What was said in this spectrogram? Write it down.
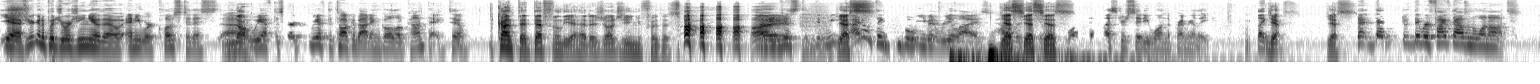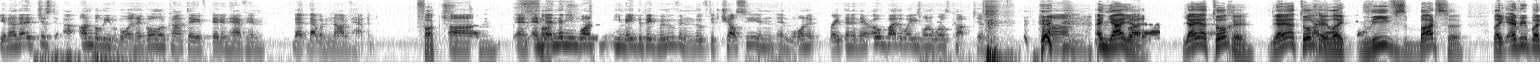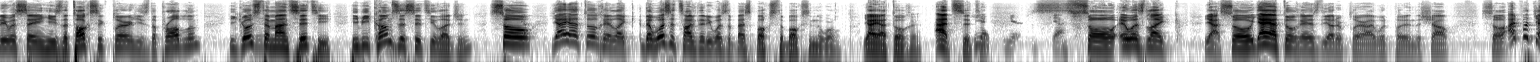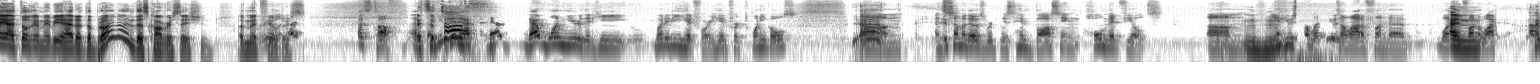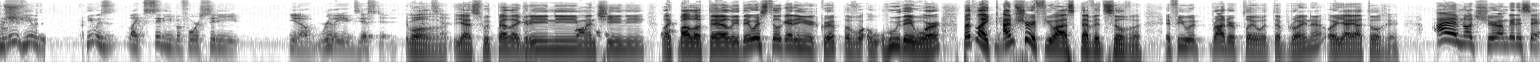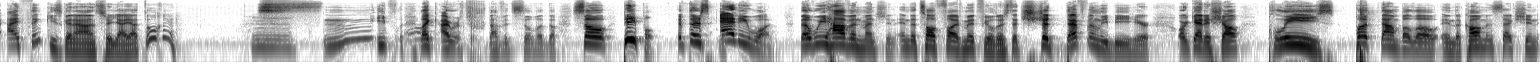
yeah, if you're going to put Jorginho though anywhere close to this, uh, No. we have to start. We have to talk about N'Golo Kante too. Kante definitely ahead of Jorginho for this. I mean, just we, I Yes. don't think people even realize. How Yes, yes, yes. it was that Leicester City won the Premier League. Like yes, yes. that, that they were five thousand to one odds. You know that just uh, unbelievable. And N'Golo Kante, if they didn't have him, that that would not have happened. Fucked. Um, and and, and then he won. He made the big move and moved to Chelsea and, and won it right then and there. Oh, by the way, he's won a World Cup too. Um, and Yaya, but, uh, Yaya Touré, Yaya Touré, Yaya, like leaves Barca. Like everybody was saying, he's the toxic player. He's the problem. He goes Mm. to Man City. He becomes a City legend. So Yaya Touré, like there was a time that he was the best box to box in the world. Yaya Touré at City. years. yeah. So it was like, yeah. So Yaya Touré is the other player I would put in the shout. So I put Yaya Touré maybe ahead of De Bruyne in this conversation of midfielders. That's tough. That's It's a he did have- tough. that, that one year that he, what did he hit for? He hit for 20 goals. Yeah. Um, and it- some of those were just him bossing whole midfields. Um, Mhm. Yeah, he was so much. He was a lot of fun to one, fun to watch. I I'm believe sh- he was he was like City before City, you know, really existed. Well, yes, with Pellegrini, Mancini, like Balotelli, they were still getting a grip of wh- who they were. But like, Mhm. I'm sure if you ask David Silva if he would rather play with De Bruyne or Yaya Touré, I am not sure. I'm gonna say I think he's gonna answer Yaya Touré. Mm, mm, he like I David Silva though. So people, if there's anyone that we haven't mentioned in the top five midfielders that should definitely be here or get a shout, please put down below in the comment section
